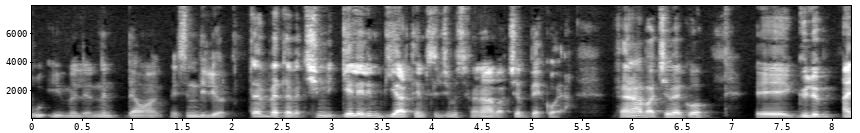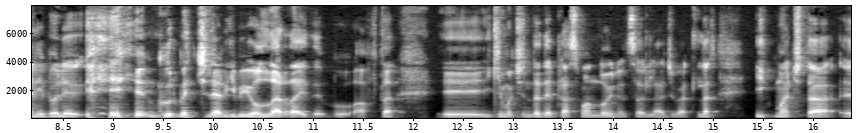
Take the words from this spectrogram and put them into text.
bu ivmelerinin devam etmesini diliyorum. Evet evet şimdi gelelim diğer temsilcimiz Fenerbahçe Beko'ya. Fenerbahçe Beko e, gülüm hani böyle gurbetçiler gibi yollardaydı bu hafta. E, iki maçında deplasmanda oynadı Sarı Lacivertliler. İlk maçta e,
